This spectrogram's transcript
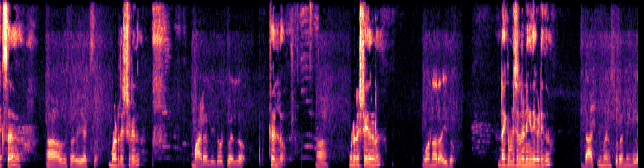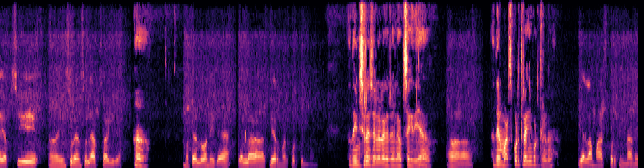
ಎಕ್ಸ್ ಹಾ ಹೌದು ಸರ್ ಇ ಎಕ್ಸ್ ಮಾಡಲ್ ಎಷ್ಟು ಇದು ಮಾಡಲ್ ಇದು ಟ್ವೆಲ್ಲು ಟ್ವೆಲ್ಲು ಹಾ. ಓನರ್ ಎಷ್ಟಾಗಿದೆ ಓನರ್ ಐದು. ಡಾಕ್ಯುಮೆಂಟ್ಸ್ ಎಲ್ಲ ರನ್ನಿಂಗ್ ಇದೆ ಗಾಡಿದು? ಡಾಕ್ಯುಮೆಂಟ್ಸ್ ರನ್ನಿಂಗ್ ಇಲ್ಲ ಎಫ್ ಸಿ ಇನ್ಸೂರೆನ್ಸ್ ಲ್ಯಾಪ್ಸ್ ಆಗಿದೆ. ಹಾಂ. ಮತ್ತೆ ಲೋನ್ ಇದೆ ಎಲ್ಲ ಕ್ಲಿಯರ್ ಮಾಡ್ಕೊಡ್ತೀನಿ ನಾನು. ಅದು ಇನ್ಶೂರೆನ್ಸ್ ಎಲ್ಲ ಲ್ಯಾಪ್ಸ್ ಆಗಿದೆಯಾ? ಹಾ ಹಾ. ಅದನ್ನ ಮಾಡಿಸ್ಕೊಡ್ತೀರಾ ಹಂಗೆ ಕೊಡ್ತೀರಣ್ಣ? ಎಲ್ಲ ಮಾಡಿಸ್ಕೊಡ್ತೀನಿ ನಾನು.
